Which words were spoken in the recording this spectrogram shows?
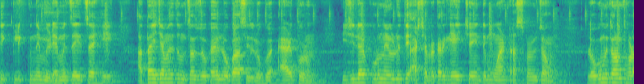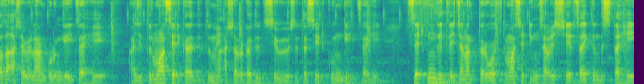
ते क्लिक करून मीडियामध्ये जायचं आहे. आता याच्यामध्ये तुमचा जो काही लोगो असेल लोगो ॲड करून ही पूर्ण व्हिडिओ ती अशा प्रकारे घ्यायची आहे ते मूव ट्रान्सफॉर्म जाऊन लोगो मित्रांनो थोडासा अशा वेळी लहान करून घ्यायचा आहे. आणि जिथं तुम्हाला सेट करायचं तुम्ही अशा प्रकारे तिथे व्यवस्थित सेट करून घ्यायचं आहे. सेट करून घेतल्याच्यानंतर व तुम्हाला सेटिंगसाठी शेअरचं आयकन दिसत आहे.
